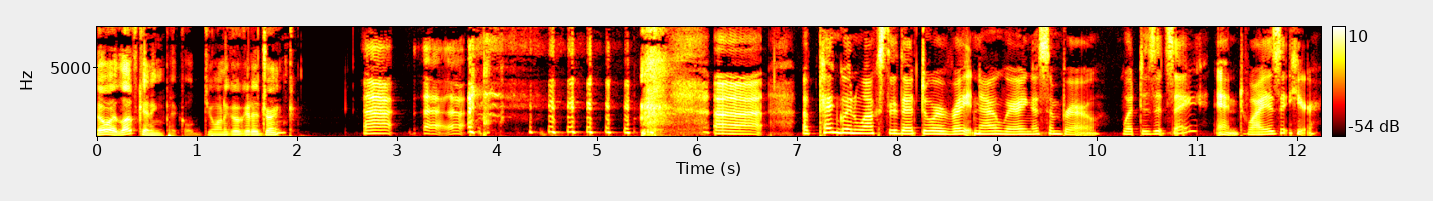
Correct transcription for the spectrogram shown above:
Oh, I love getting pickled. Do you want to go get a drink? Uh, uh, uh. uh, a penguin walks through that door right now wearing a sombrero. What does it say, and why is it here?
